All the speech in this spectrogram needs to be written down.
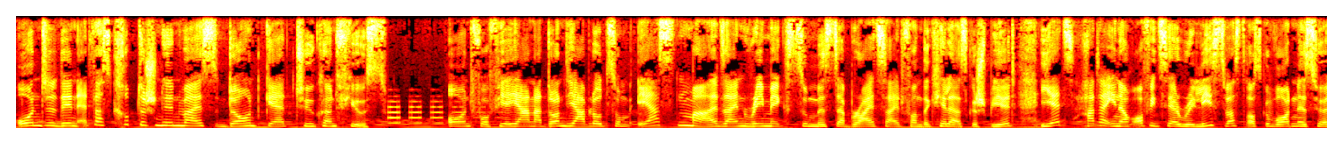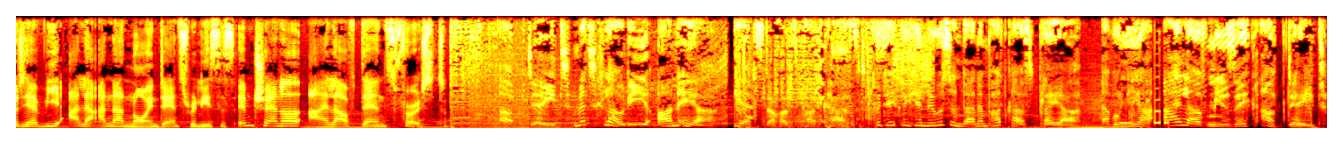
und den etwas kryptischen Hinweis Don't get too confused. Und vor vier Jahren hat Don Diablo zum ersten Mal seinen Remix zu Mr. Brightside von The Killers gespielt. Jetzt hat er ihn auch offiziell released. Was daraus geworden ist, hört ihr wie alle anderen neuen Dance-Releases im Channel I Love Dance First. Update mit Claudi on Air. Jetzt auch als Podcast. Für tägliche News in deinem Podcast-Player. Abonniere I Love Music Update.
